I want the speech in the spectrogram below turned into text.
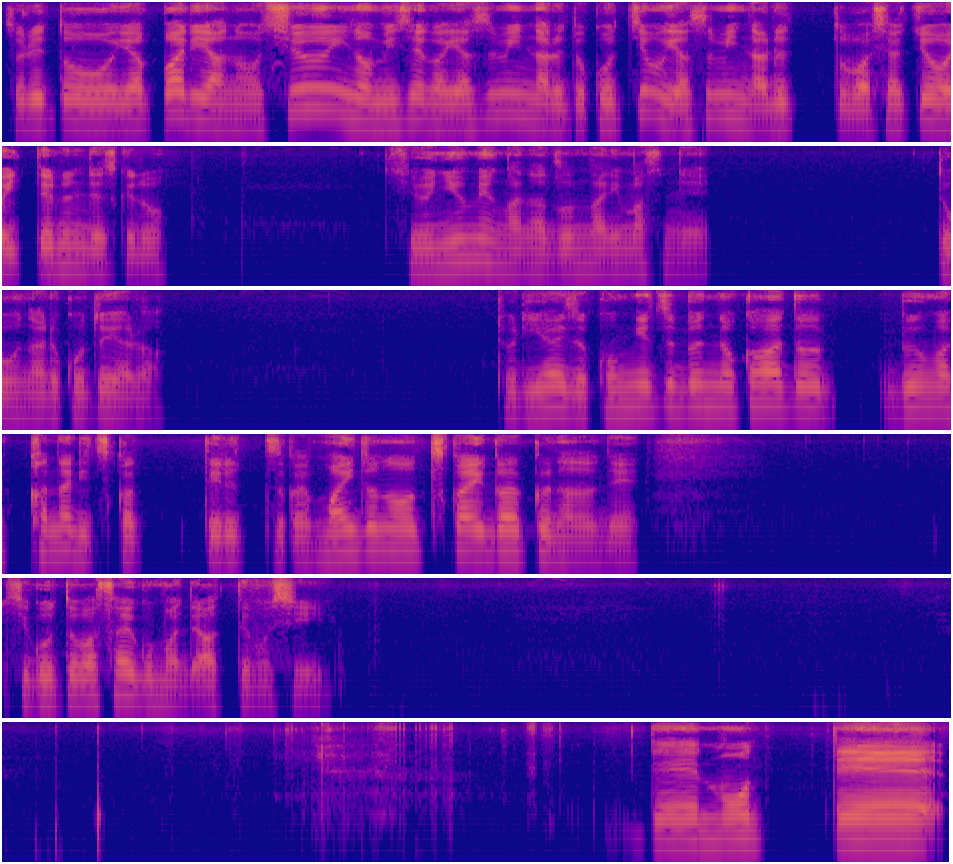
それと、やっぱりあの、周囲の店が休みになると、こっちも休みになるとは社長は言ってるんですけど、収入面が謎になりますね。どうなることやら。とりあえず今月分のカード分はかなり使ってるっていうか、毎度の使い額なので、仕事は最後まであってほしい。でもって、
